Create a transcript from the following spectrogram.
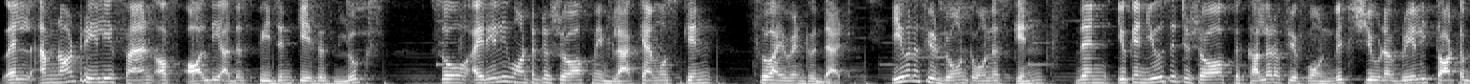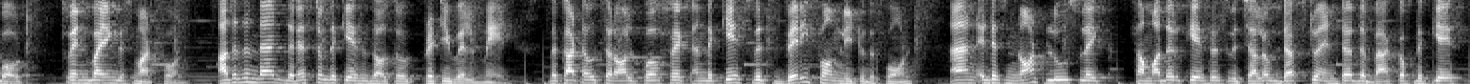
Well, I'm not really a fan of all the other Spigen cases looks, so I really wanted to show off my black camo skin, so I went with that. Even if you don't own a skin, then you can use it to show off the color of your phone which you would have really thought about when buying the smartphone. Other than that, the rest of the case is also pretty well made. The cutouts are all perfect and the case fits very firmly to the phone and it is not loose like some other cases which allow dust to enter the back of the case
